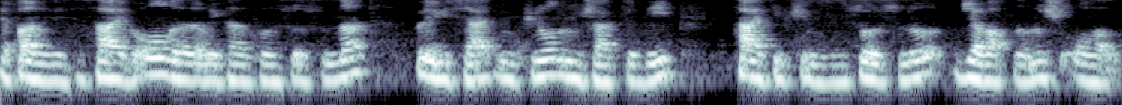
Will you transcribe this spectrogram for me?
F1 vizesi sahibi olmadan Amerikan konsolosundan böyle bir seyahat mümkün olmayacaktır deyip takipçimizin sorusunu cevaplamış olalım.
